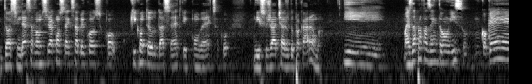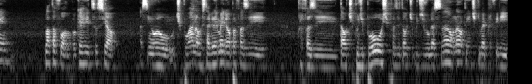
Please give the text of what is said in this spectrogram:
Então assim, dessa forma você já consegue saber qual, qual que conteúdo dá certo, que converte, sacou? Isso já te ajuda pra caramba. E mas dá para fazer então isso em qualquer plataforma, qualquer rede social. Assim, ou tipo, ah não, o Instagram é melhor para fazer para fazer tal tipo de post, fazer tal tipo de divulgação. Não, tem gente que vai preferir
